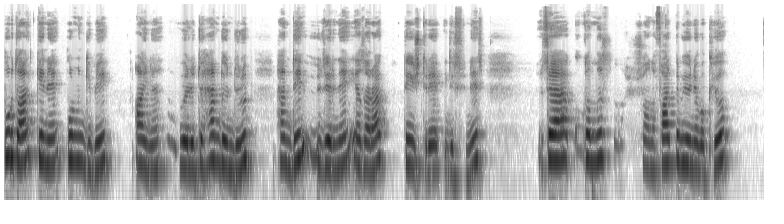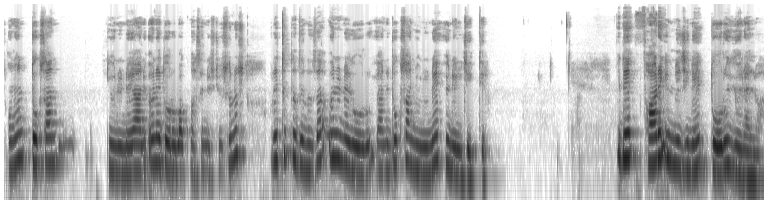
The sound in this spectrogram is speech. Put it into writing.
Burada gene bunun gibi aynı böyle hem döndürüp hem de üzerine yazarak değiştirebilirsiniz. Mesela kuklamız şu anda farklı bir yöne bakıyor. Onun 90 yönüne yani öne doğru bakmasını istiyorsunuz. Buraya tıkladığınızda önüne doğru yani 90 yönüne yönelecektir. Bir de fare imlecine doğru yönel var.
